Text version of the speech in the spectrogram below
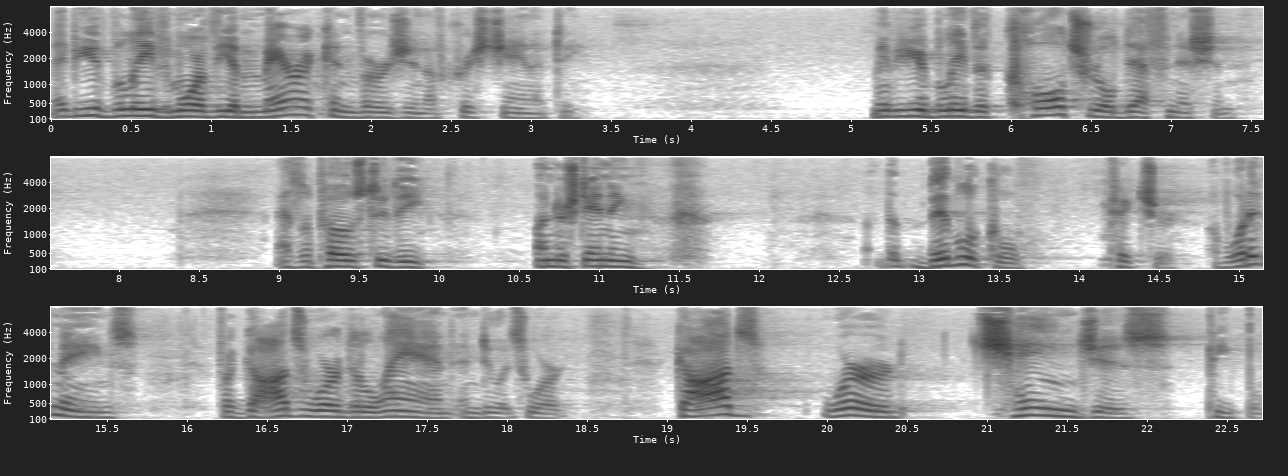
Maybe you've believed more of the American version of Christianity. Maybe you believe the cultural definition as opposed to the understanding the biblical picture of what it means for God's word to land and do its work. God's word changes people.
